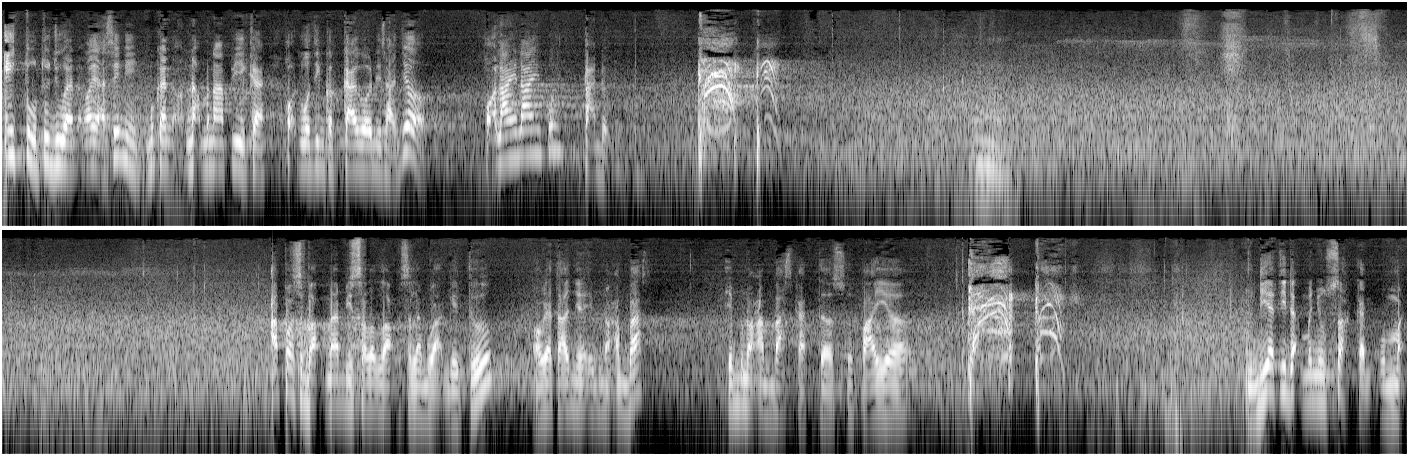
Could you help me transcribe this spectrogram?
Itu tujuan ayat sini. Bukan nak menafikan Hak dua tiga perkara ni saja. Hak lain-lain pun Tak ada Apa sebab Nabi SAW buat gitu? Orang tanya Ibnu Abbas. Ibnu Abbas kata supaya Dia tidak menyusahkan umat.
